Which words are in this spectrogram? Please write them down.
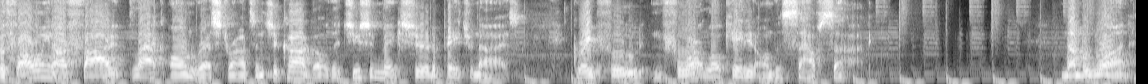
The following are five black owned restaurants in Chicago that you should make sure to patronize. Great food, and four are located on the south side. Number one,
